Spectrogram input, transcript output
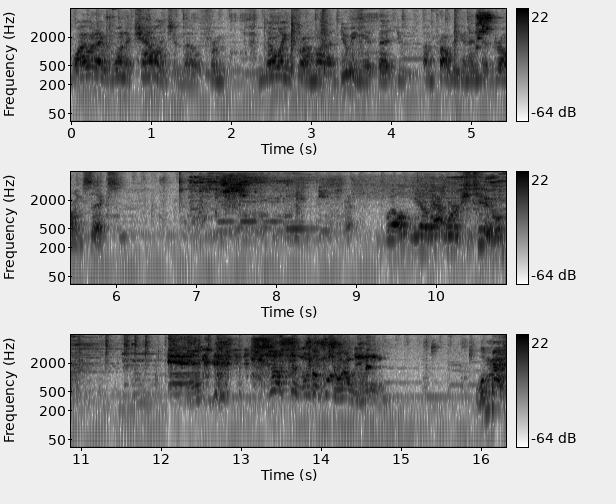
Why would I want to challenge him though? From knowing from uh, doing it that you, I'm probably going to end up drawing six. Well, you know that works too. And a joined in. Lamac,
